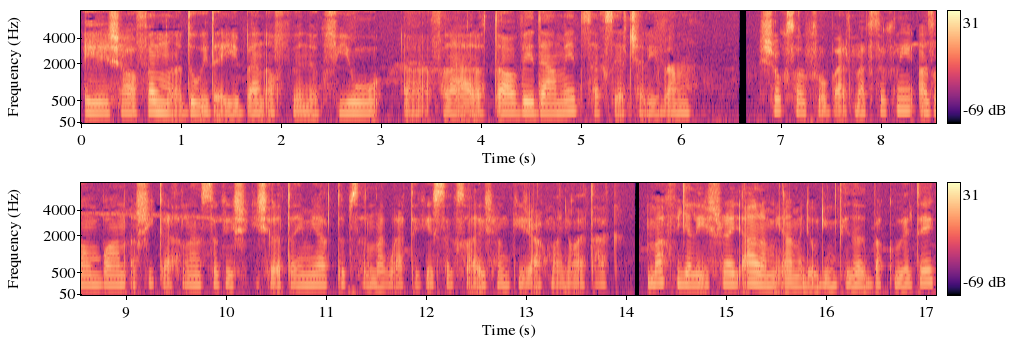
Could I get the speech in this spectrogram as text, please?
és a fennmaradó idejében a főnök fiú felajánlotta a védelmét szexért cserében. Sokszor próbált megszökni, azonban a sikertelen szökési kísérletei miatt többször megverték és szexuálisan kizsákmányolták. Megfigyelésre egy állami elmegyógyintézetbe küldték,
